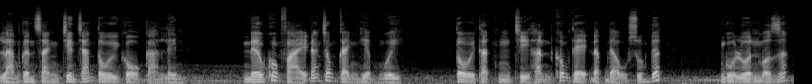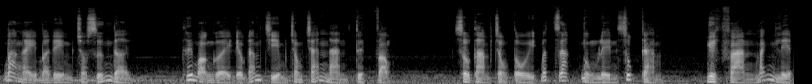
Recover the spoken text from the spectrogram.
Làm gần sành trên trán tôi gồ cả lên. Nếu không phải đang trong cảnh hiểm nguy, Tôi thật chỉ hận không thể đập đầu xuống đất, Ngủ luôn một giấc ba ngày ba đêm cho sướng đời. Thấy mọi người đều đắm chìm trong chán nản tuyệt vọng. Sâu thẳm trong tôi bất giác bùng lên xúc cảm, Nghịch phản mãnh liệt,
